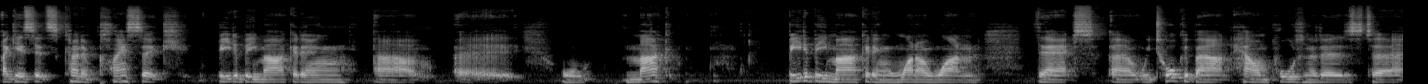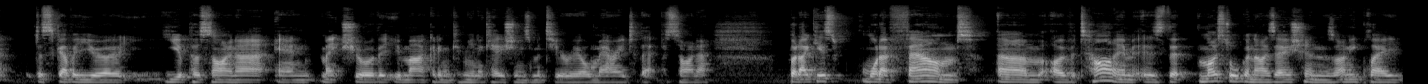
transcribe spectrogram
I guess it's kind of classic B2B marketing um, uh, or mark, B2B marketing 101 that uh, we talk about how important it is to discover your your persona and make sure that your marketing communications material marry to that persona. But I guess what I've found um, over time is that most organizations only play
